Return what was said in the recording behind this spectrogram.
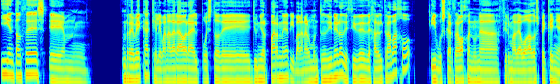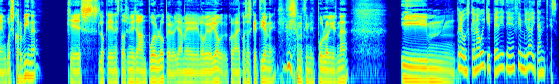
Y entonces em, Rebeca, que le van a dar ahora el puesto de junior partner y va a ganar un montón de dinero, decide dejar el trabajo y buscar trabajo en una firma de abogados pequeña en West Corvina, que es lo que en Estados Unidos llaman pueblo, pero ya me lo veo yo con la de cosas que tiene. Eso no tiene pueblo ni es nada. Y. mm, Pero busqué en la Wikipedia y tiene 100.000 habitantes.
